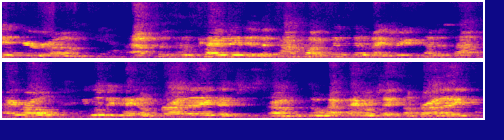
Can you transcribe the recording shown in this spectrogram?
get your, um, absences coded in the time clock system, make sure you come and sign payroll. You will be paid on Friday, that's just, um, so we'll have payroll checks on Friday.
